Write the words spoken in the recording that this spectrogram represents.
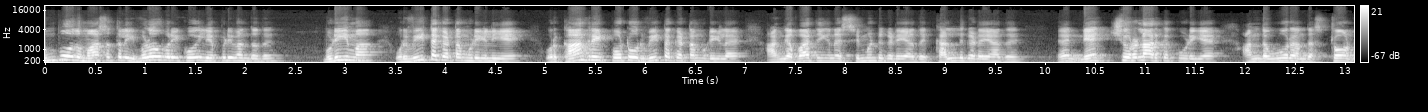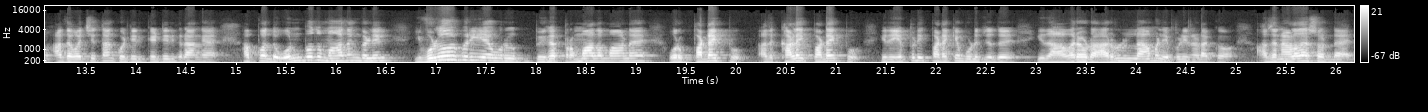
ஒம்பது மாதத்தில் இவ்வளோ பெரிய கோயில் எப்படி வந்தது? முடியுமா? ஒரு வீட்டை கட்ட முடியலையே. ஒரு காங்கிரீட் போட்டு ஒரு வீட்டை கட்ட முடியல. அங்கே பார்த்தீங்கன்னா சிமெண்ட் கிடையாது கல் கிடையாது. நேச்சுரலாக இருக்கக்கூடிய அந்த ஊர் அந்த ஸ்டோன் அதை வச்சு தான் கொட்டி கெட்டியிருக்கிறாங்க. அப்போ அந்த ஒன்பது மாதங்களில் இவ்வளோ பெரிய ஒரு மிக பிரமாதமான ஒரு படைப்பு அது கலை படைப்பு இதை எப்படி படைக்க முடிஞ்சது? இது அவரோட அருள் இல்லாமல் எப்படி நடக்கும்? அதனால தான் சொன்னேன்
